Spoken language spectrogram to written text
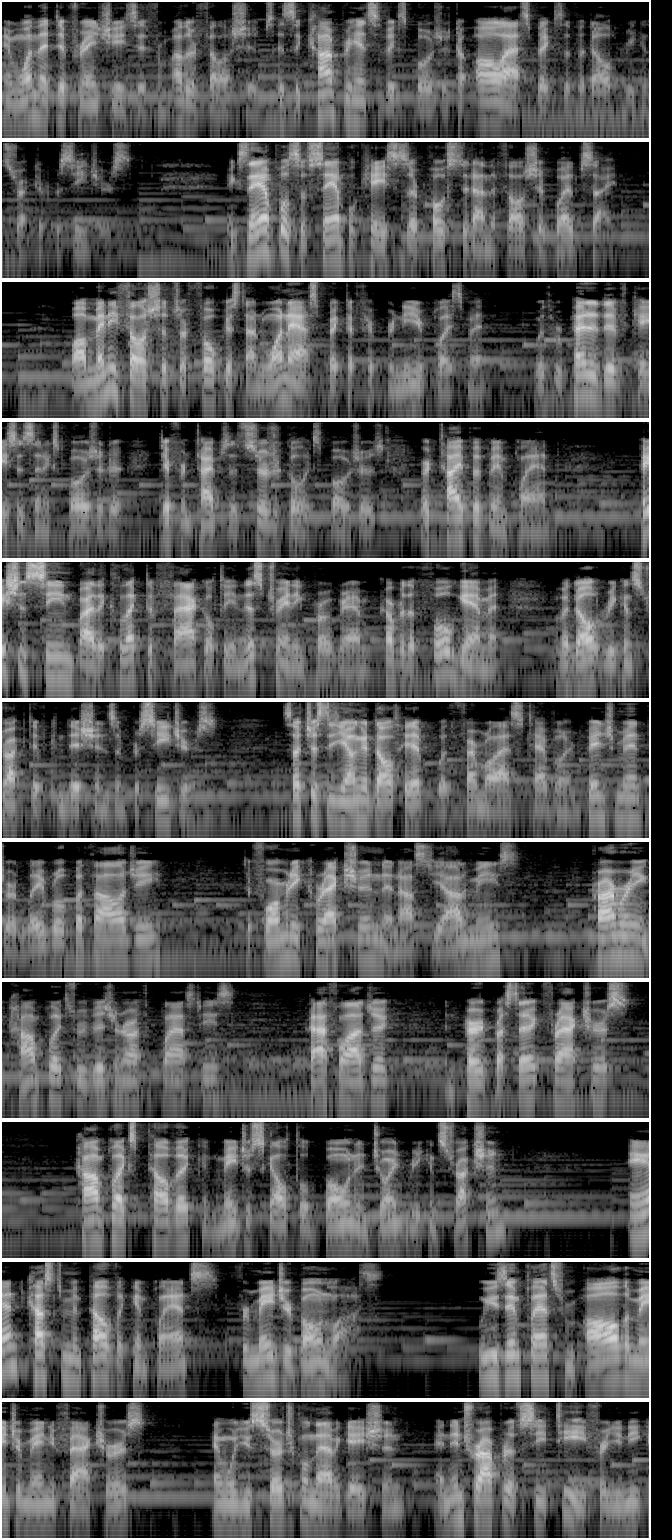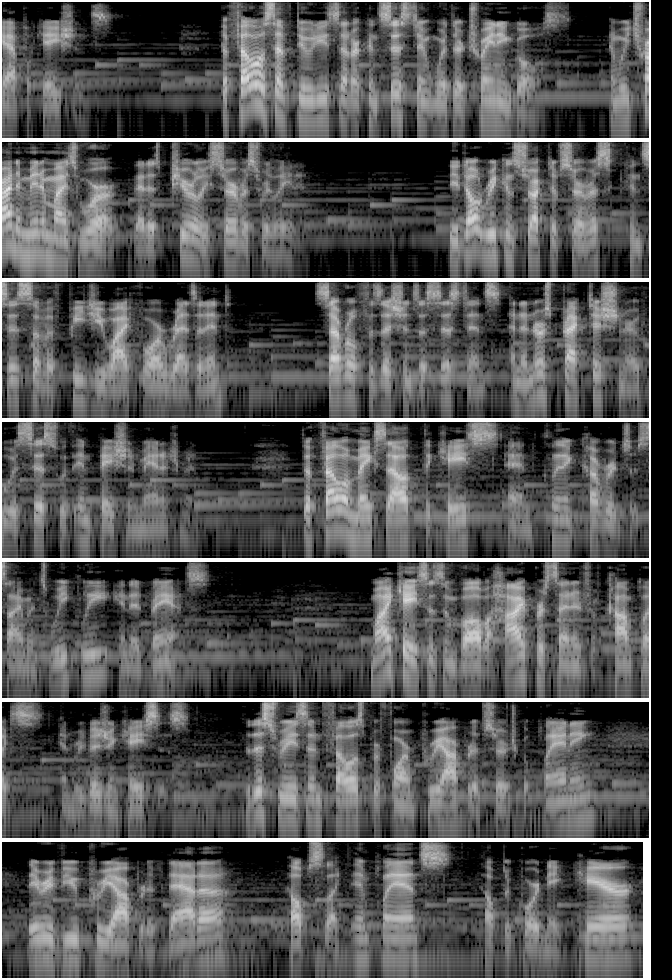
and one that differentiates it from other fellowships, is the comprehensive exposure to all aspects of adult reconstructive procedures. Examples of sample cases are posted on the fellowship website. While many fellowships are focused on one aspect of hip or knee replacement, with repetitive cases and exposure to different types of surgical exposures or type of implant, patients seen by the collective faculty in this training program cover the full gamut of adult reconstructive conditions and procedures, such as the young adult hip with femoral acetabular impingement or labral pathology, deformity correction and osteotomies, primary and complex revision arthroplasties, pathologic and periprosthetic fractures, complex pelvic and major skeletal bone and joint reconstruction, and custom and pelvic implants for major bone loss. We use implants from all the major manufacturers and will use surgical navigation and intraoperative CT for unique applications. The fellows have duties that are consistent with their training goals, and we try to minimize work that is purely service related. The adult reconstructive service consists of a PGY4 resident, several physician's assistants, and a nurse practitioner who assists with inpatient management. The fellow makes out the case and clinic coverage assignments weekly in advance. My cases involve a high percentage of complex and revision cases. For this reason, fellows perform preoperative surgical planning, they review preoperative data, help select implants, help to coordinate care,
